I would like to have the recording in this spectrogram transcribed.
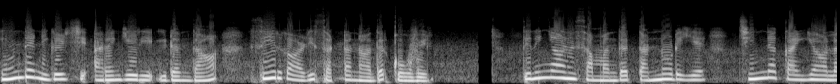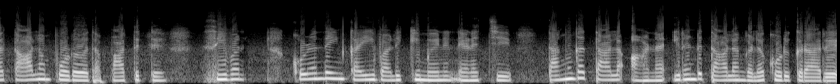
இந்த நிகழ்ச்சி அரங்கேறிய இடம்தான் சீர்காழி சட்டநாதர் கோவில். திருஞான சம்பந்தர் தன்னுடைய சின்ன கையால் தாளம் போடுவதை பார்த்துட்டு சிவன் குழந்தையின் கை வலிக்குமேனு நினச்சி தங்கத்தால் ஆன இரண்டு தாளங்களை கொடுக்குறாரு.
